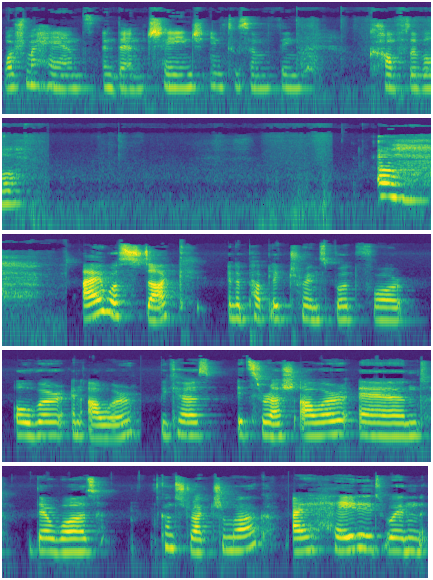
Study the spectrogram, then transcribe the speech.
wash my hands and then change into something comfortable. Oh. I was stuck in a public transport for over an hour because it's rush hour and there was construction work. I hate it when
